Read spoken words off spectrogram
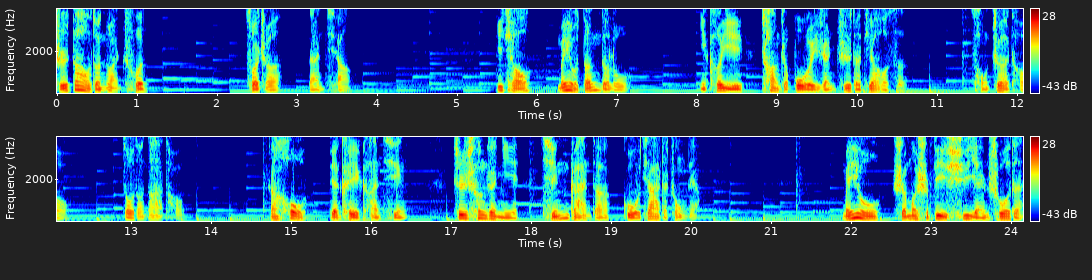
迟到的暖春，作者南墙。一条没有灯的路，你可以唱着不为人知的调子，从这头走到那头，然后便可以看清支撑着你情感的骨架的重量。没有什么是必须言说的，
